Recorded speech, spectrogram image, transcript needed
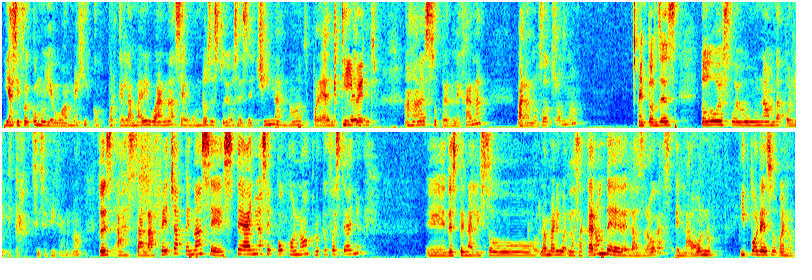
Y así fue como llegó a México, porque la marihuana, según los estudios, es de China, ¿no? Por allá del Tíbet. Tíbet. Ajá, es súper lejana para nosotros, ¿no? Entonces, todo eso fue una onda política, si se fijan, ¿no? Entonces, hasta la fecha, apenas este año, hace poco, ¿no? Creo que fue este año, eh, despenalizó la marihuana, la sacaron de las drogas en la ONU. Y por eso, bueno,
